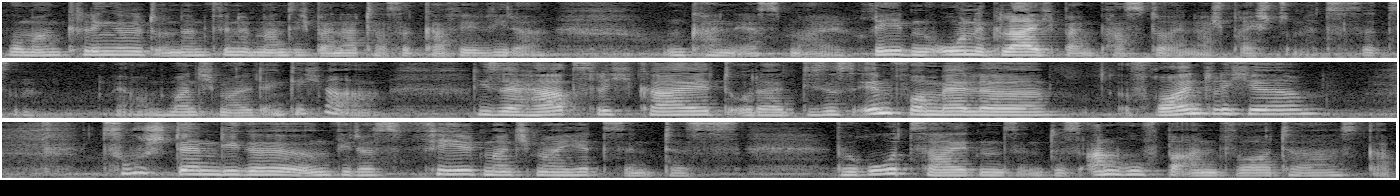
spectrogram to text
wo man klingelt und dann findet man sich bei einer Tasse Kaffee wieder und kann erst mal reden, ohne gleich beim Pastor in der Sprechstunde zu sitzen. Ja, und manchmal denke ich, ja, diese Herzlichkeit oder dieses informelle, freundliche, zuständige, irgendwie das fehlt manchmal. Jetzt sind es Bürozeiten, sind es Anrufbeantworter. Es gab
